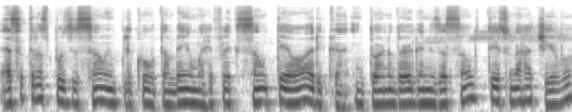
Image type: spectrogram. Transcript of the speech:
Essa transposição implicou também uma reflexão teórica em torno da organização do texto narrativo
